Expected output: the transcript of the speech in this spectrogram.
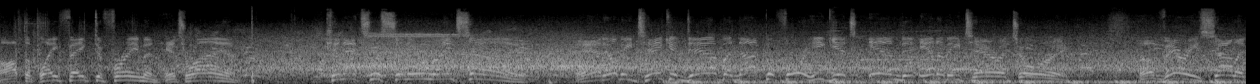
Off the play fake to Freeman. It's Ryan. Connects with Sanu right side. And he'll be taken down, but not before he gets into enemy territory. A very solid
